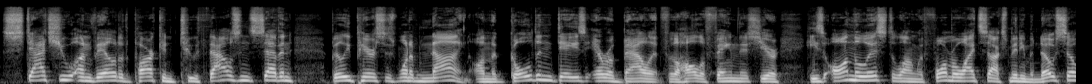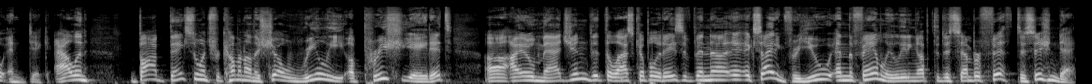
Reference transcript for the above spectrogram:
Statue unveiled at the park in 2007. Billy Pierce is one of nine on the Golden Days era ballot for the Hall of Fame this year. He's on the list along with former White Sox Minnie Minoso and Dick Allen. Bob, thanks so much for coming on the show. Really appreciate it. Uh, I imagine that the last couple of days have been uh, exciting for you and the family leading up to December 5th, Decision Day.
